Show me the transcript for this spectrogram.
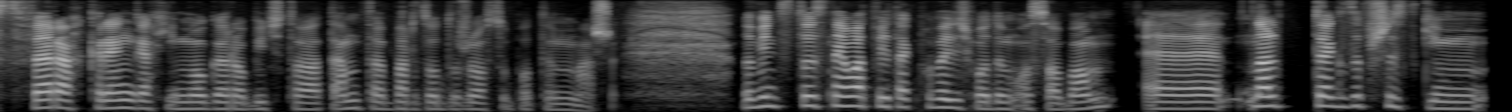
sferach, kręgach i mogę robić to, a tamto, bardzo dużo osób o tym marzy. No więc to jest najłatwiej tak powiedzieć młodym osobom. No ale to jak ze wszystkim, y,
